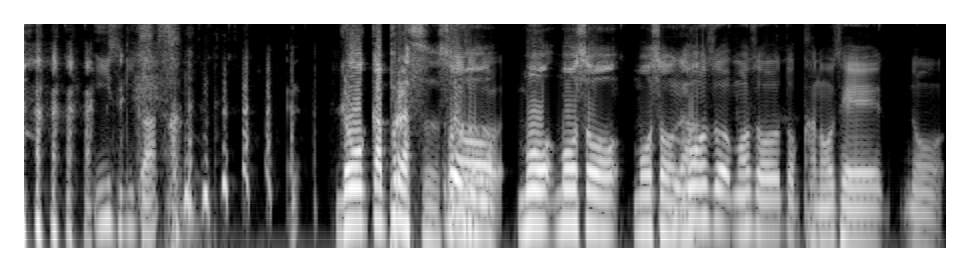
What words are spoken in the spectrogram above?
言い過ぎか？廊下プラス、その、妄想、妄想が。妄想、妄想と可能性の、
